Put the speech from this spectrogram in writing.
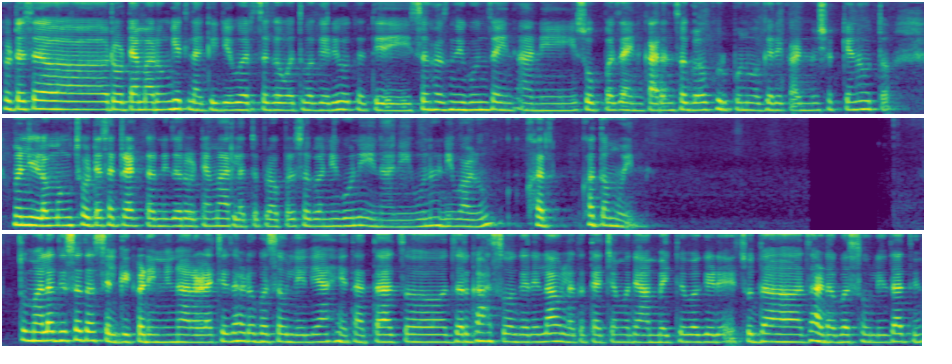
छोटंसं रोट्या मारून घेतला की जे वरचं गवत वगैरे होतं ते सहज निघून जाईन आणि सोपं जाईन. कारण सगळं खुरपून वगैरे काढणं शक्य नव्हतं. म्हणलं मग छोट्याशा ट्रॅक्टरने जर रोट्या मारल्या तर प्रॉपर सगळं निघून येईन आणि उन्हाने वाळून खर खतम होईल. तुम्हाला दिसत असेल की कडींनी नारळाचे झाडं बसवलेली आहेत. आताच जर घास वगैरे लावला तर त्याच्यामध्ये आंब्याचे वगैरे सुद्धा झाडं बसवली जातील.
